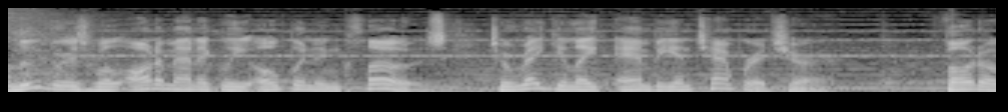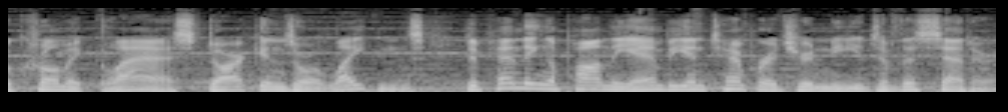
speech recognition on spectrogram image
louvers will automatically open and close to regulate ambient temperature. Photochromic glass darkens or lightens depending upon the ambient temperature needs of the center.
